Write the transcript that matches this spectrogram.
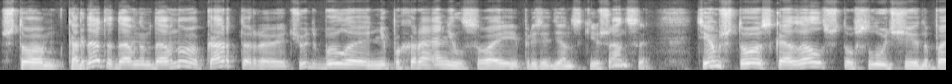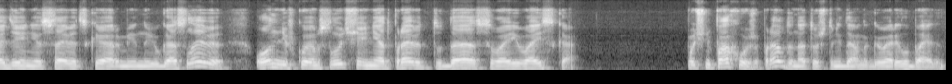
что когда-то давным-давно Картер э, чуть было не похоронил свои президентские шансы тем, что сказал, что в случае нападения советской армии на Югославию он ни в коем случае не отправит туда свои войска. Очень похоже, правда, на то, что недавно говорил Байден.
